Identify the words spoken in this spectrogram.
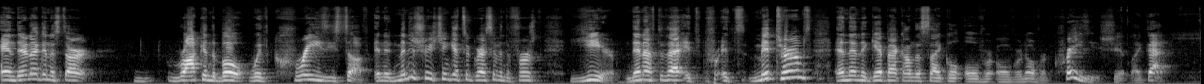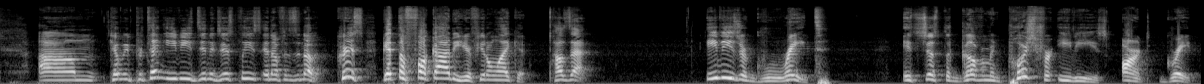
and they're not going to start rocking the boat with crazy stuff. An administration gets aggressive in the first year. Then after that, it's it's midterms, and then they get back on the cycle over, over, and over. Crazy shit like that. Um, can we pretend EVs didn't exist, please? Enough is enough. Chris, get the fuck out of here if you don't like it. How's that? EVs are great. It's just the government push for EVs aren't great.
